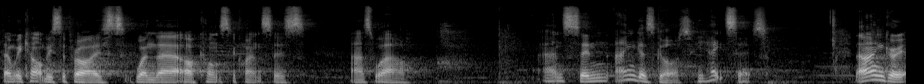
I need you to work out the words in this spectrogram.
then we can't be surprised when there are consequences as well. And sin angers God, He hates it. Now, anger,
